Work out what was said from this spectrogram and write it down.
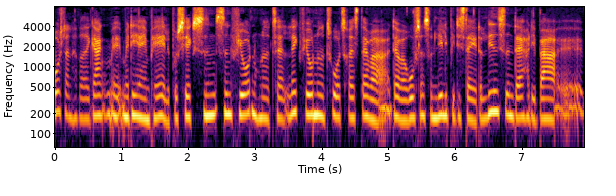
Rusland har været i gang med, med det her imperiale projekt siden, siden 1400-tallet. Ikke? 1462, der var, der var Rusland sådan en lille bitte stat, og lige siden da har de bare øh,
